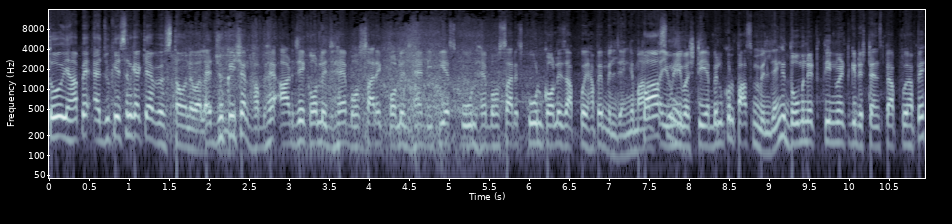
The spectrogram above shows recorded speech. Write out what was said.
तो यहाँ पे एजुकेशन का क्या व्यवस्था होने वाला है? एजुकेशन हब है आरजे कॉलेज है बहुत सारे कॉलेज है डीपीएस स्कूल है बहुत सारे स्कूल कॉलेज आपको यहाँ पे मिल जाएँगे। मानवता यूनिवर्सिटी है बिल्कुल पास में मिल जाएँगे। दो मिनट तीन मिनट की डिस्टेंस पे आपको यहाँ पे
